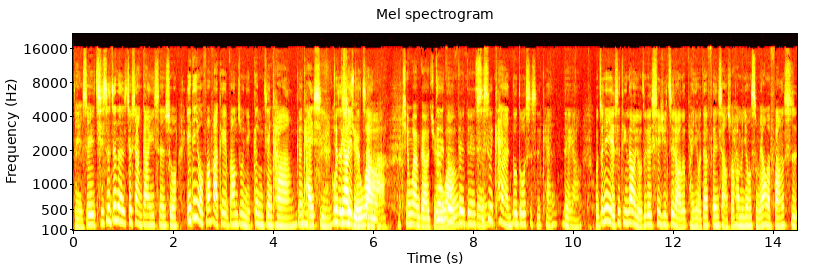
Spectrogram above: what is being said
对，所以其实真的就像刚刚医生说，一定有方法可以帮助你更健康、更开心，或者不要绝望了，千万不要绝望。对对对，试试看，多多试试看。对啊，我最近也是听到有这个戏剧治疗的朋友在分享说，他们用什么样的方式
